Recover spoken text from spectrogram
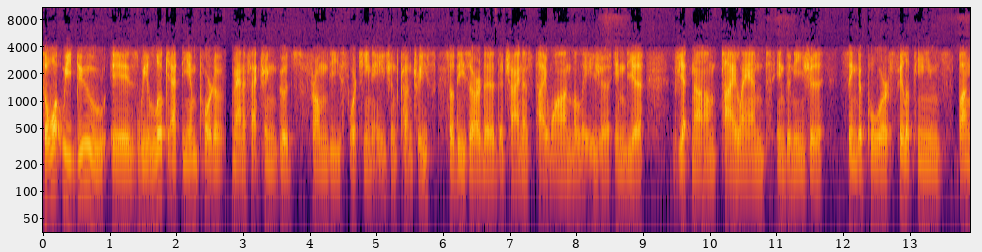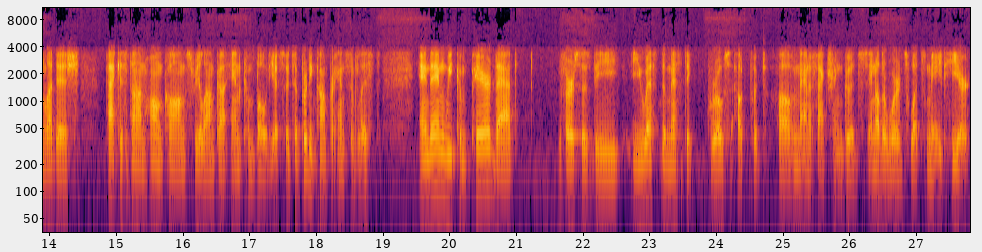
So what we do is we look at the import of manufacturing goods from these 14 Asian countries. So these are the, the China's, Taiwan, Malaysia, India, Vietnam, Thailand, Indonesia, Singapore, Philippines, Bangladesh, Pakistan, Hong Kong, Sri Lanka, and Cambodia. So it's a pretty comprehensive list. And then we compare that versus the U.S. domestic gross output of manufacturing goods. In other words, what's made here.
